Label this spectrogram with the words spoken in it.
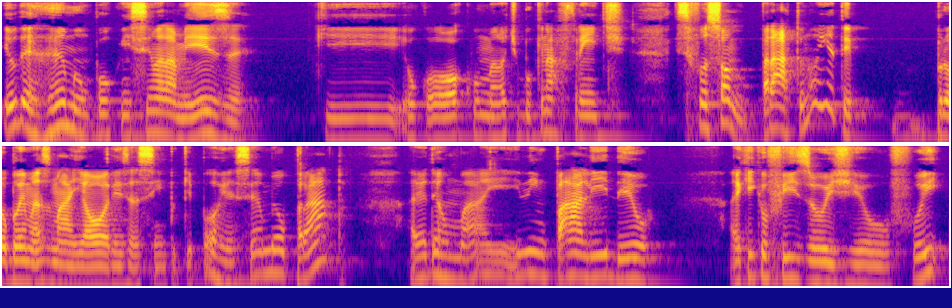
eu derramo um pouco em cima da mesa que eu coloco o meu notebook na frente. Se fosse só prato, não ia ter problemas maiores assim, porque, porra, ia ser o meu prato, aí eu derrumar e limpar ali e deu. Aí o que, que eu fiz hoje? Eu fui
